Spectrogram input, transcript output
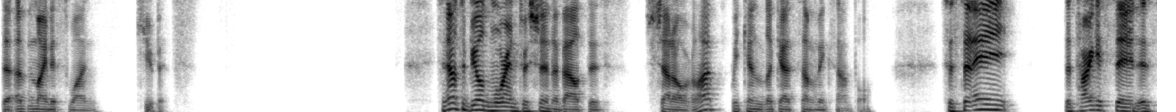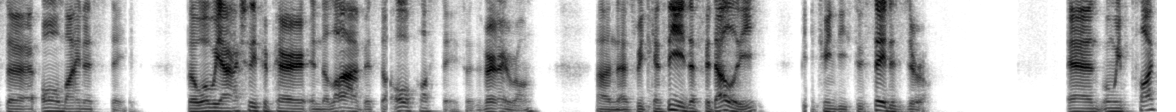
the n minus one qubits. So now to build more intuition about this shadow overlap, we can look at some example. So say the target state is the all minus state, but what we actually prepare in the lab is the all plus state, so it's very wrong. And as we can see, the fidelity between these two states is zero. And when we plug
